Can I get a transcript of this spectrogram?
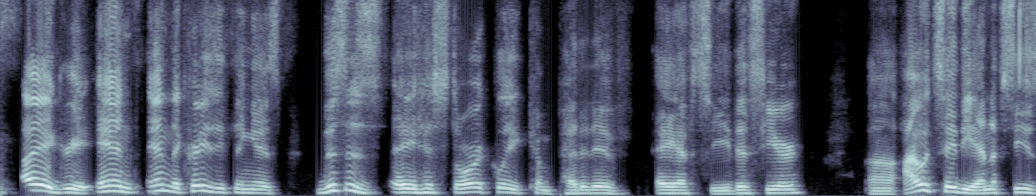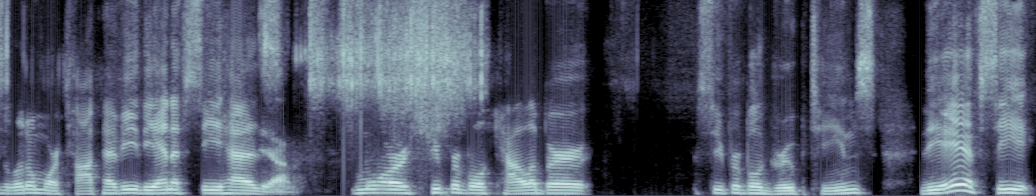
I agree. And and the crazy thing is, this is a historically competitive AFC this year. Uh, I would say the NFC is a little more top heavy. The NFC has yeah. more Super Bowl caliber, Super Bowl group teams. The AFC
